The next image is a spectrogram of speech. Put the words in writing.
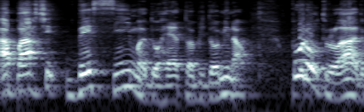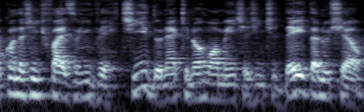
a parte de cima do reto abdominal. Por outro lado, quando a gente faz o invertido, né, que normalmente a gente deita no chão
